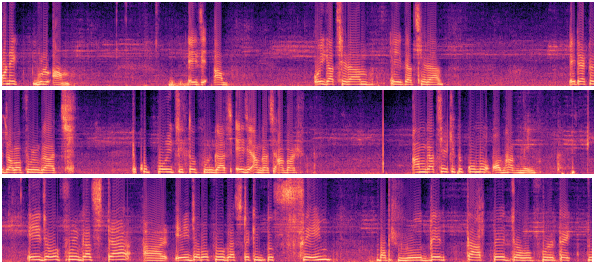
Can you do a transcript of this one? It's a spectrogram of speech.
অনেকগুলো আম। এই যে আম, ওই গাছের আম, এই গাছের আম। এটা একটা জবা ফুল গাছ খুব পরিচিত ফুল গাছ, এই যে আম গাছ আবার। আম গাছের কিন্তু কোনো অভাব নেই। এই জবা ফুল গাছটা আর এই জবা ফুল গাছটা কিন্তু সেম বাট রোদের তাপে জবা ফুলটা একটু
